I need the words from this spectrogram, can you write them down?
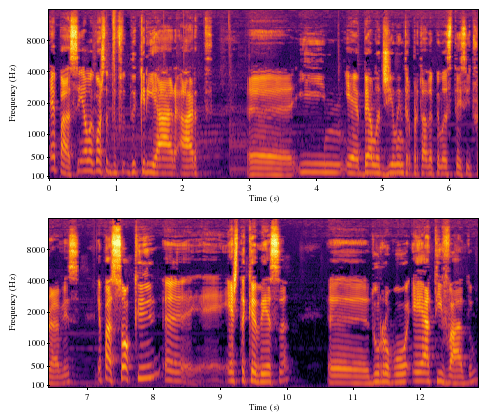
é pá, sim, ela gosta de, de criar arte eh, e é a Bella Jill interpretada pela Stacey Travis. É pá, só que eh, esta cabeça eh, do robô é ativado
